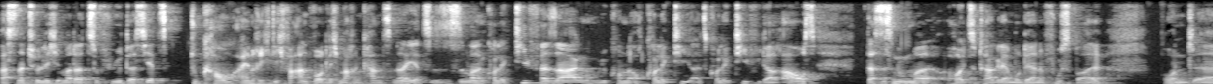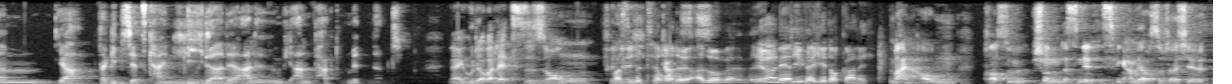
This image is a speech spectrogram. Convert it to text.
was natürlich immer dazu führt, dass jetzt du kaum einen richtig verantwortlich machen kannst. Ne? Jetzt ist es immer ein Kollektivversagen und wir kommen auch kollektiv als Kollektiv wieder raus das ist nun mal heutzutage der moderne Fußball. Und ähm, ja, da gibt's jetzt keinen Leader, der alle irgendwie anpackt und mitnimmt. Na gut, aber letzte Saison Was ist mit Terodde? Also ja, mehr Liga geht doch gar nicht. In meinen Augen brauchst du schon, das sind jetzt, deswegen haben wir auch so solche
